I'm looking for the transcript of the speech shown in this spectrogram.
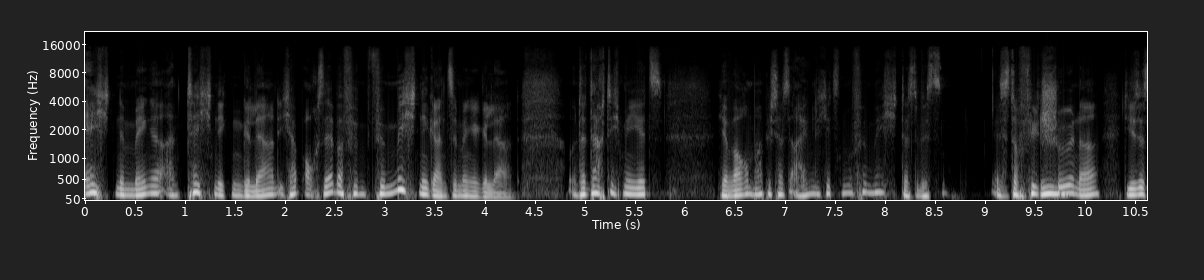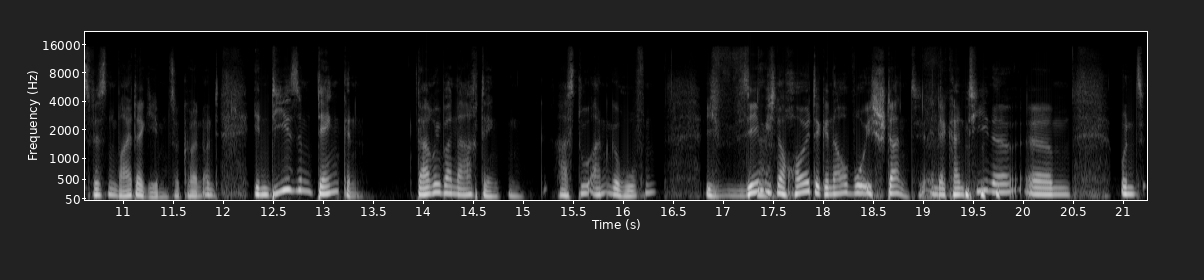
echt eine Menge an Techniken gelernt. Ich habe auch selber für, für mich eine ganze Menge gelernt. Und da dachte ich mir jetzt, ja, warum habe ich das eigentlich jetzt nur für mich, das Wissen? Es ist doch viel Mhm. schöner, dieses Wissen weitergeben zu können. Und in diesem Denken, darüber nachdenken, hast du angerufen. Ich sehe mich noch heute genau, wo ich stand, in der Kantine. ähm, und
